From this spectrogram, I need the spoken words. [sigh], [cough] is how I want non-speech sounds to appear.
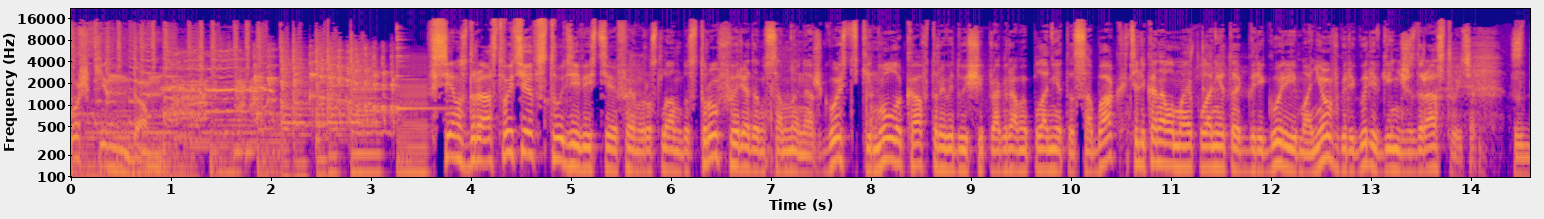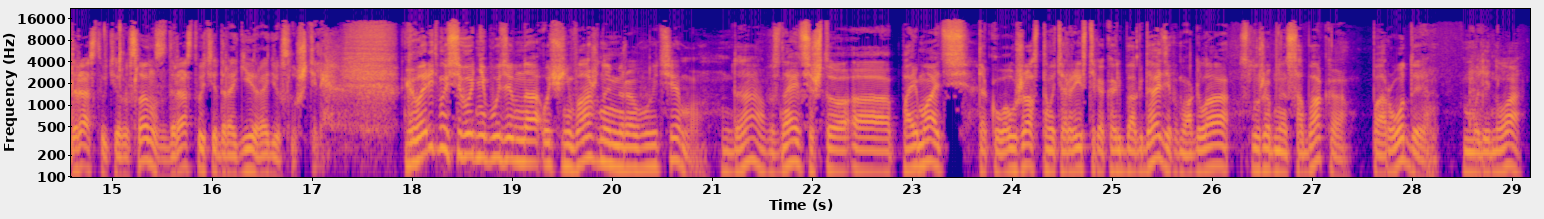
Кошкин дом. Всем здравствуйте. В студии Вести ФМ Руслан Быстров. И рядом со мной наш гость, кинолог, автор и ведущий программы «Планета собак», телеканал «Моя планета» Григорий Манев. Григорий Евгеньевич, здравствуйте. Здравствуйте, Руслан. Здравствуйте, дорогие радиослушатели. Говорить мы сегодня будем на очень важную мировую тему. Да, вы знаете, что э, поймать такого ужасного террориста, как Аль-Багдади, помогла служебная собака породы Малинуа.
